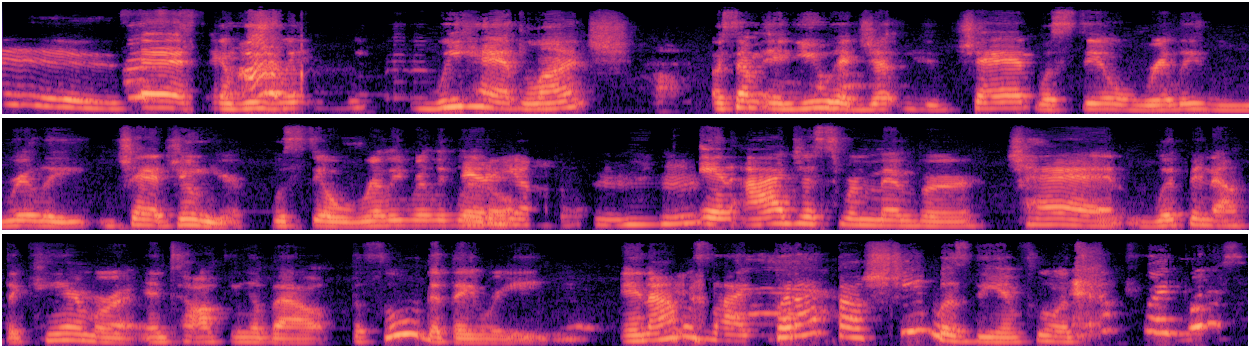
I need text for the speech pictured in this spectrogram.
this. yes, and we went, we, we had lunch or something. And you had just, Chad was still really, really, Chad Jr. was still really, really little. Mhm. And I just remember Chad whipping out the camera and talking about the food that they were eating. And I was like, but I thought she was the influencer. I was like, what is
